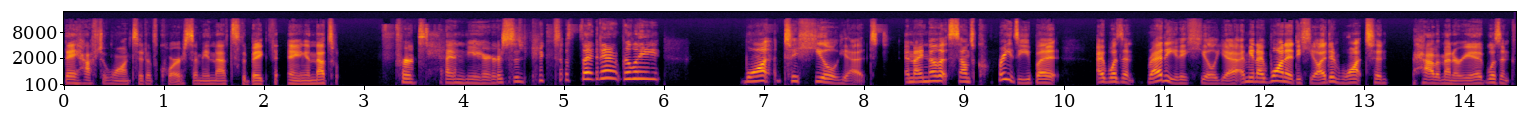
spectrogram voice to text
they have to want it, of course. I mean, that's the big thing. And that's for 10 years is because I didn't really want to heal yet. And I know that sounds crazy, but I wasn't ready to heal yet. I mean, I wanted to heal. I didn't want to have amenorrhea. It wasn't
